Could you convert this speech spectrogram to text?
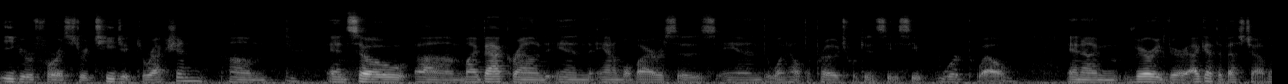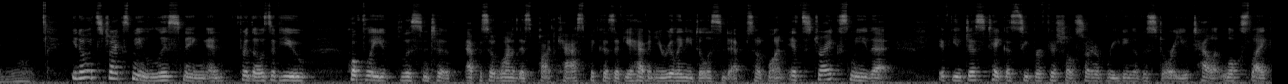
eager for a strategic direction. Um, and so um, my background in animal viruses and the One Health approach, working at CDC, worked well. And I'm very, very, I got the best job in the world. You know, it strikes me listening, and for those of you, hopefully you've listened to episode one of this podcast, because if you haven't, you really need to listen to episode one. It strikes me that if you just take a superficial sort of reading of the story you tell, it looks like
